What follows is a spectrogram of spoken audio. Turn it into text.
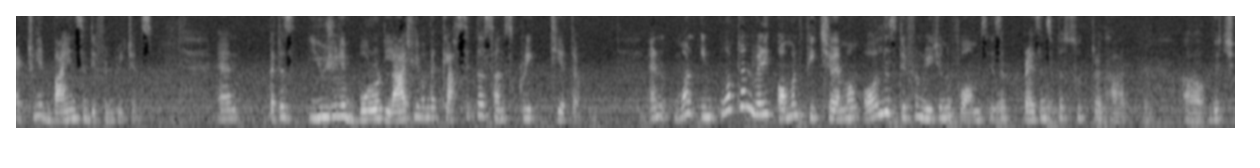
actually binds the different regions. And that is usually borrowed largely from the classical Sanskrit theatre and one important, very common feature among all these different regional forms is the presence of the Sutradhar, uh, which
